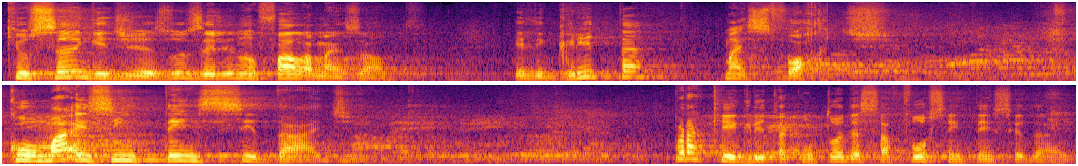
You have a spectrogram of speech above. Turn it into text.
que o sangue de Jesus ele não fala mais alto, ele grita mais forte, com mais intensidade. Para que grita com toda essa força e intensidade?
